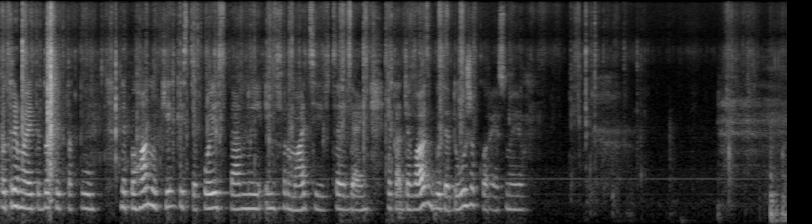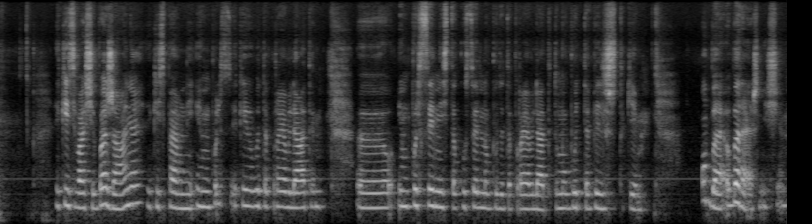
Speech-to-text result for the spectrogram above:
Отримаєте досить таку непогану кількість якоїсь певної інформації в цей день, яка для вас буде дуже корисною. Якісь ваші бажання, якийсь певний імпульс, який ви будете проявляти. Е, імпульсивність таку сильно будете проявляти, тому будьте більш такі обережніші.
